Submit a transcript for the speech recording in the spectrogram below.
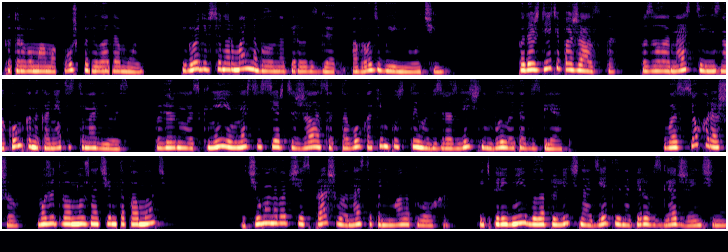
которого мама-кошка вела домой. И вроде все нормально было на первый взгляд, а вроде бы и не очень. «Подождите, пожалуйста», – позвала Настя, и незнакомка наконец остановилась. Повернулась к ней, и у Насти сердце сжалось от того, каким пустым и безразличным был этот взгляд. «У вас все хорошо? Может, вам нужно чем-то помочь?» О чем она вообще спрашивала, Настя понимала плохо. Ведь перед ней была прилично одетая на первый взгляд женщина,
